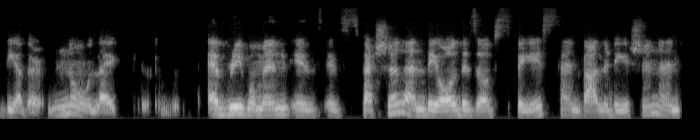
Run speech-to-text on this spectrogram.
the other no like every woman is is special and they all deserve space and validation and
